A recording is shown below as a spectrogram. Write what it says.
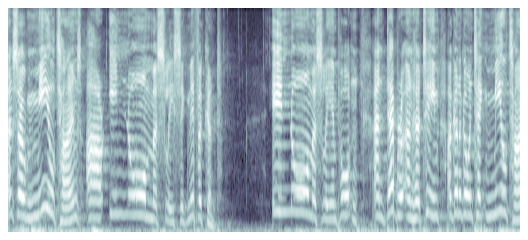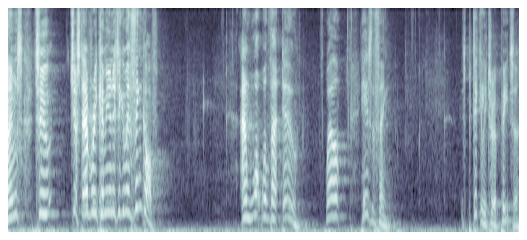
And so meal times are enormously significant enormously important. And Deborah and her team are going to go and take meal times to just every community you can think of. And what will that do? Well, here's the thing it's particularly true of pizza.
